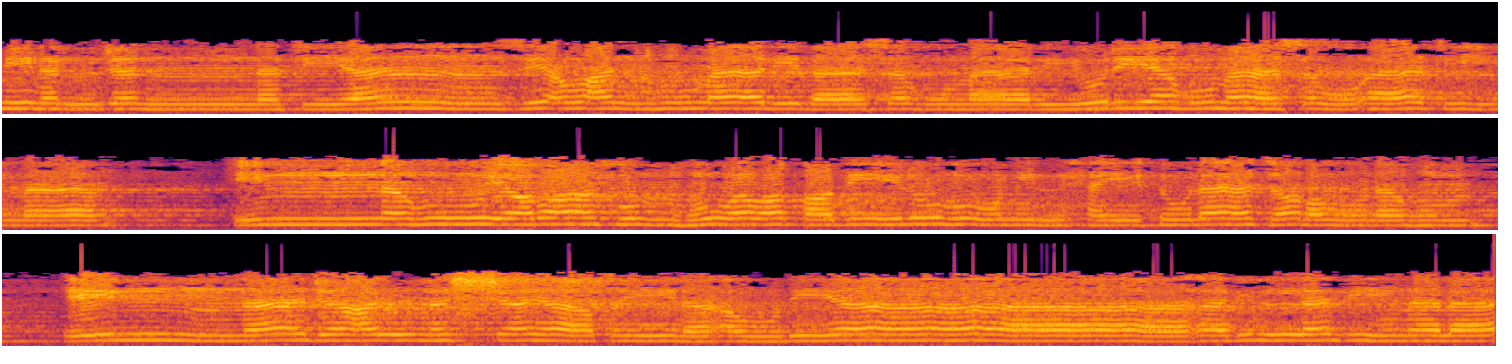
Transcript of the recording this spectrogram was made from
من الجنة ينزع عنهما لباسهما ليريهما سوآتهما إنه يراكم هو وقبيله من حيث لا ترونهم إنا جعلنا الشياطين أولياء للذين لا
